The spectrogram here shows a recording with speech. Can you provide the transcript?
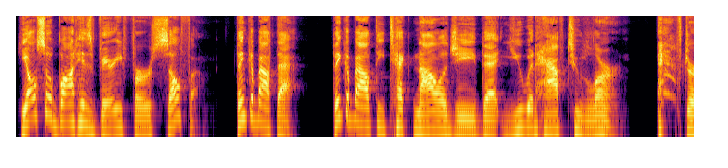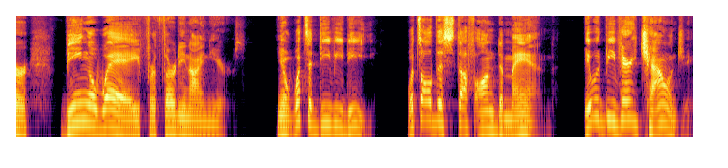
He also bought his very first cell phone. Think about that. Think about the technology that you would have to learn after being away for 39 years. You know, what's a DVD? What's all this stuff on demand? It would be very challenging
